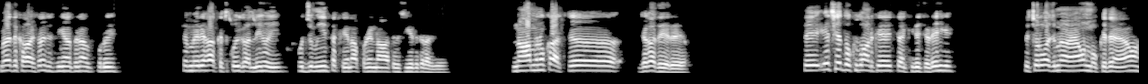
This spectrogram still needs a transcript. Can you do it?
ਮੈਂ ਦਿਖਾਸ਼ਤਾਂ ਦਿੱਤੀਆਂ ਪਹਿਲਾਂ ਪੂਰੀ ਤੇ ਮੇਰੇ ਹੱਕ 'ਚ ਕੋਈ ਗੱਲ ਨਹੀਂ ਹੋਈ। ਉਹ ਜ਼ਮੀਨ ਧੱਕੇ ਨਾਲ ਆਪਣੇ ਨਾਂ ਤੇ ਵਸੀਅਤ ਕਰਾ ਗਏ ਨਾ ਮੈਨੂੰ ਘਰ 'ਚ ਜਗ੍ਹਾ ਦੇ ਰਹੇ। ਆ ਤੇ ਇਸੇ ਦੁੱਖ ਤੋਂ ਆਣ ਕੇ ਟੈਂਕੀ ਤੇ ਚੜੇ ਸੀਗੇ। ਤੇ ਚਲੋ ਅੱਜ ਮੈਂ ਆਇਆ ਹੁਣ ਮੌਕੇ ਤੇ ਆਇਆ ਵਾਂ।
